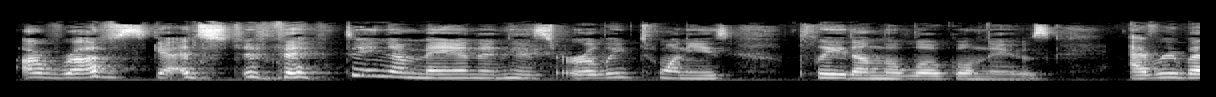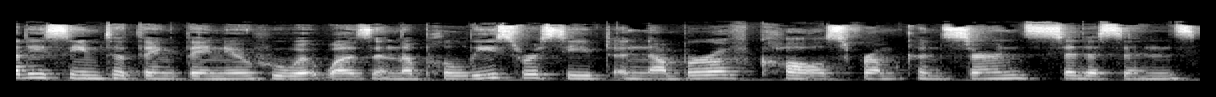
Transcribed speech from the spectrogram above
a rough sketch depicting a man in his early 20s played on the local news. Everybody seemed to think they knew who it was, and the police received a number of calls from concerned citizens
